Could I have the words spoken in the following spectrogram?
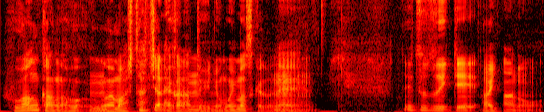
不安感が,、が増したんじゃないかなというふうに思いますけどね。うん。で続いて、はい。あの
